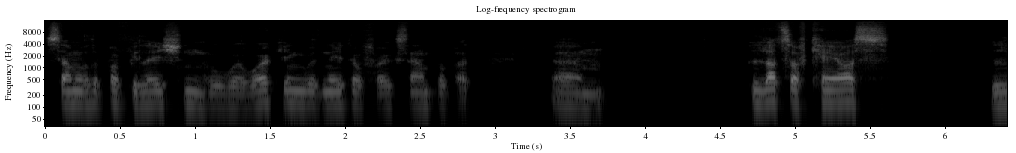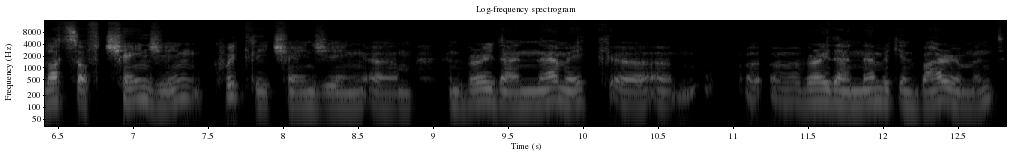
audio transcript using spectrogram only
some of the population who were working with NATO, for example, but um, lots of chaos, lots of changing, quickly changing, um, and very dynamic, uh, um, a very dynamic environment.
